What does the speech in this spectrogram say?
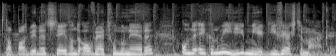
Dat past binnen het streven van de overheid van Bonaire om de economie hier meer divers te maken.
